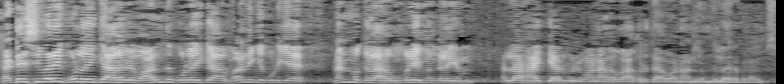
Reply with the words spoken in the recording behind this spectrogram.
கடைசி வரை கொள்கைக்காகவே வாழ்ந்து கொள்கைக்காக மரணிக்கக்கூடிய நன்மக்களாக உங்களையும் எங்களையும் அல்லாஹ் ஹாக்கி அருள்வானாக வாகுரு தாவானான்னு ரபுல் ஆலமின்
